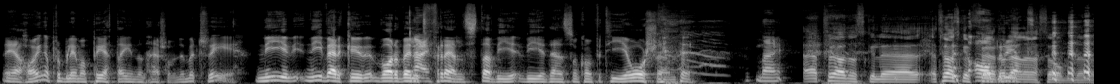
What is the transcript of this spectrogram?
Jag har inga problem att peta in den här som nummer tre. Ni, ni verkar ju vara väldigt Nej. frälsta vid, vid den som kom för tio år sedan. Nej. Jag tror jag nog skulle, jag tror jag skulle föredra den jag såg om den.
